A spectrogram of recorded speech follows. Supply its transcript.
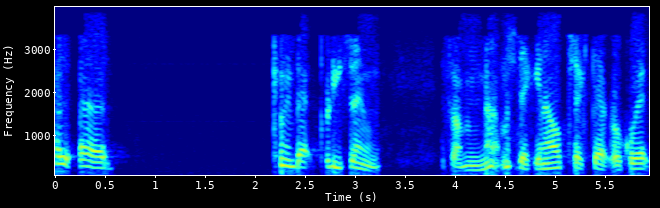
uh, uh, coming back pretty soon. If I'm not mistaken, I'll check that real quick.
